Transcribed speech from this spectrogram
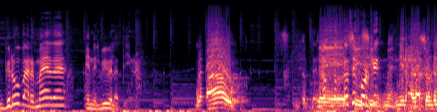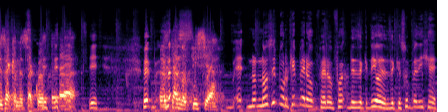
Groove Armada en el Vive Latino. ¡Wow! no- no sé por qué. mira la sonrisa que me sacó esta, Sí. Pe- o esta sea, noticia. Eh, No, no sé por qué, pero, pero fue- desde que digo, desde que supe dije,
